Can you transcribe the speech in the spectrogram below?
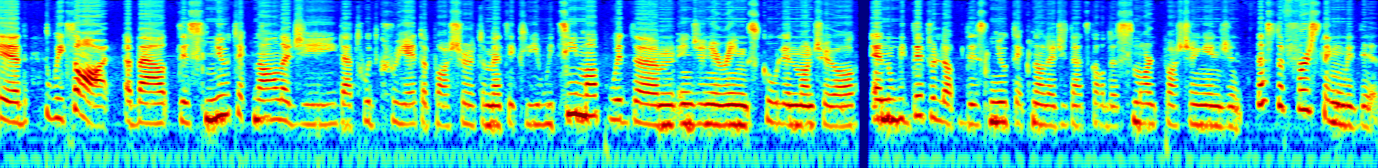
did. We thought about this new technology that would create a posture automatically. We team up with the um, engineering school in Montreal, and we developed this new technology that's called the Smart Posturing Engine. That's the first thing we did.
